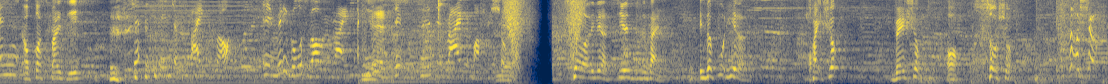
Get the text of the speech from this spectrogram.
and Of course, spicy. Just a tinge of spice as well. And it really goes well with rice. I can Yes. just dip this in rice. Wow, sure. So, Olivia, serious business time. Is the food here quite shiok, very shiok, or so shiok? So shiok.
